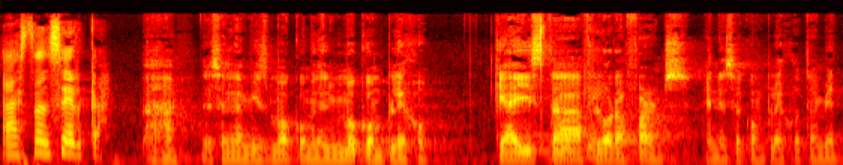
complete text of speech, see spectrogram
Ah, están cerca. Ajá, es en la mismo, como en el mismo complejo. Que ahí está. Flora Farms, en ese complejo también.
